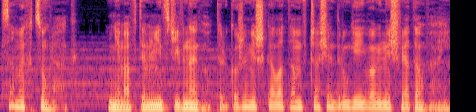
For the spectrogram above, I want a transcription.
samych córek. Nie ma w tym nic dziwnego, tylko że mieszkała tam w czasie II wojny światowej.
